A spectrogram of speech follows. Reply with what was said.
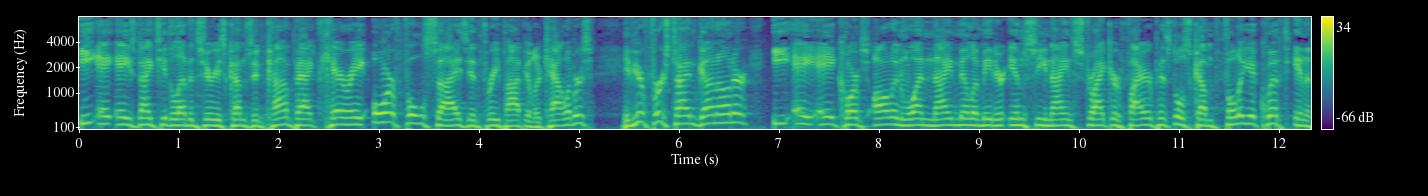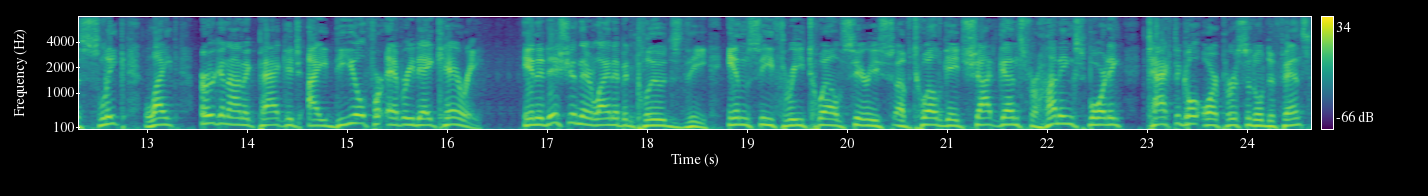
EAA's 1911 series comes in compact carry or full size in three popular calibers. If you're a first time gun owner, EAA Corp's all in one 9mm MC9 Striker fire pistols come fully equipped in a sleek, light, ergonomic package ideal for everyday carry. In addition, their lineup includes the MC312 series of 12 gauge shotguns for hunting, sporting, tactical, or personal defense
